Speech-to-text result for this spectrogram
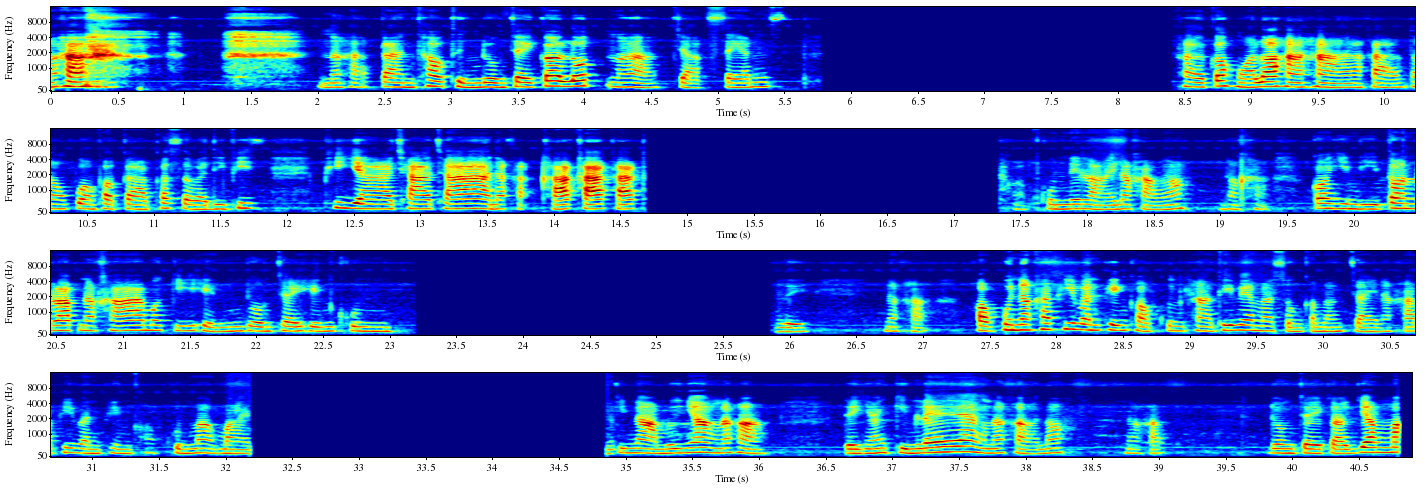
นะคะ นะคะ การเข้าถึงดวงใจก็ลดนะคะ จากแสนค่ะก็หัวเราะหาหาๆนะคะน้องพวงพากาก็สวัสดีพี่ พี่ยาชาชานะคะค้าค้าค้าขอบคุณได้หลายนะคะเนาะนะคะ ก็ยินดีต้อนรับนะคะ เมื่อกี้เห็นดวงใจเห็นคุณ เลยนะคะ ขอบคุณนะคะ พี่วันเพ็ญขอบคุณค่ะที่แวะมาส่งกำลังใจนะคะ พี่วันเพ็ญขอบคุณมากมาย กินน้ำหรือยังนะคะแต่ยังกินแรงนะคะเนาะนะคะ ดวงใจก็ย่ำมาก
